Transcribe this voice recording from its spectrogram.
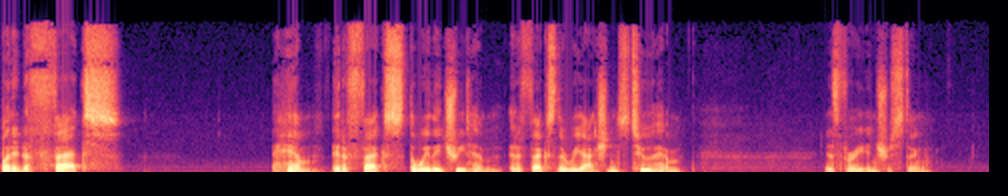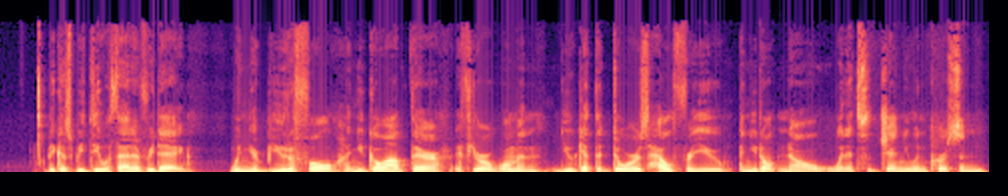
but it affects him. It affects the way they treat him. It affects their reactions to him. It's very interesting because we deal with that every day. When you're beautiful and you go out there, if you're a woman, you get the doors held for you, and you don't know when it's a genuine person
